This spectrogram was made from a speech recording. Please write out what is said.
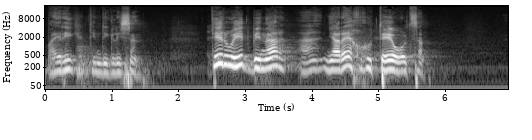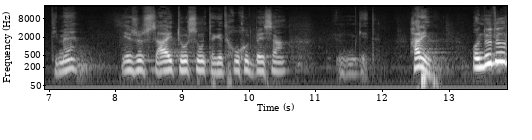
баярыг тэмдэглэсэн тэр үед би нар нярэ хөтэй уулзсан. Тийм ээ Есүс ай төрсөн тэгээд хүүхэд байсан гэд. Харин өнөөдөр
